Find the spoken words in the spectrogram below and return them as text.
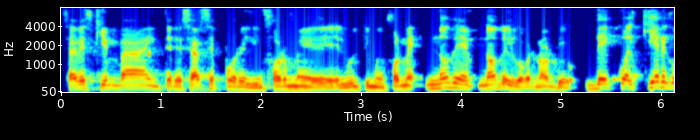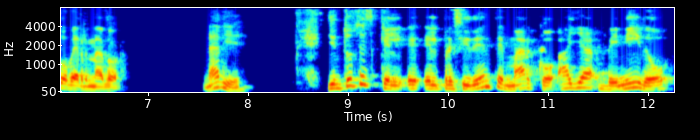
¿Sabes quién va a interesarse por el informe, el último informe? No, de, no del gobernador Diego, de cualquier gobernador. Nadie. Y entonces que el, el presidente Marco haya venido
